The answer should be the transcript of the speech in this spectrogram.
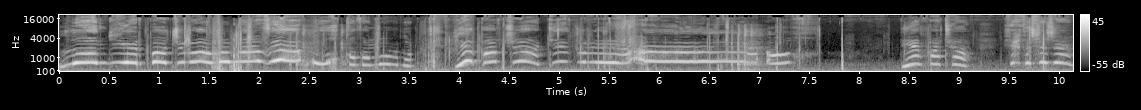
Lan diğer parçamı almam lazım. Oh kafamı vurdum. Diğer parça gel buraya. Aa! Oh. Diğer parça. Yetişeceğim.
